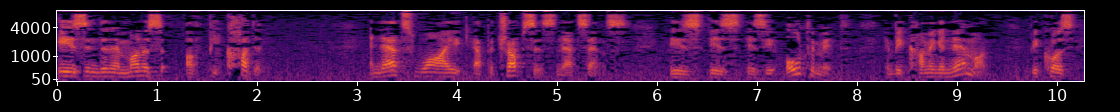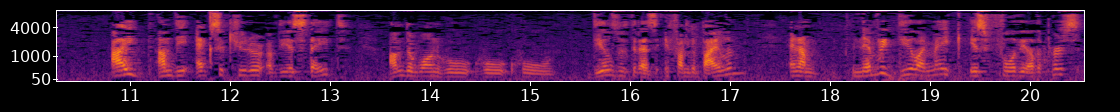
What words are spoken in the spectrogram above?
is in the nemanis of Pikadin. And that's why apotropsis, in that sense, is, is, is the ultimate in becoming a Neman. Because I, I'm the executor of the estate. I'm the one who, who, who deals with it as if I'm the Bailam. And I'm, in every deal I make is for the other person.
